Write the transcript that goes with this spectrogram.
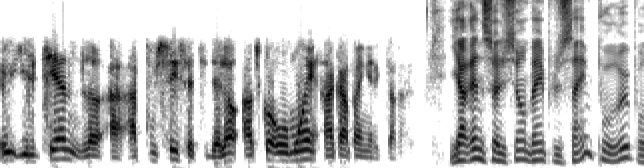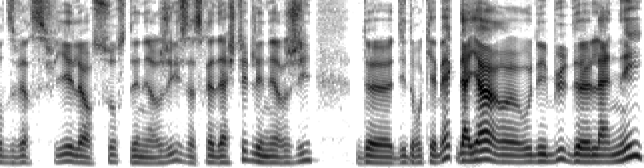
eux, ils tiennent à pousser cette idée-là, en tout cas au moins en campagne électorale. Il y aurait une solution bien plus simple pour eux pour diversifier leurs sources d'énergie. Ce serait d'acheter de l'énergie d'Hydro-Québec. D'ailleurs, euh, au début de l'année,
